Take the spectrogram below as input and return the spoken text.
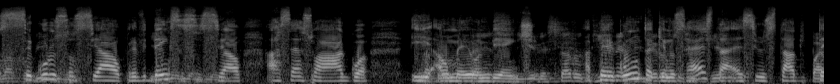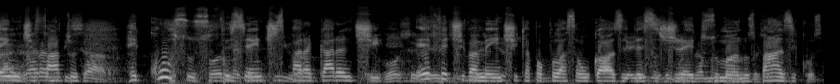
seguro social, previdência social, acesso à água e ao meio ambiente. A pergunta que nos resta é se o Estado tem, de fato, recursos suficientes para garantir efetivamente que a população goze desses direitos humanos humanos básicos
